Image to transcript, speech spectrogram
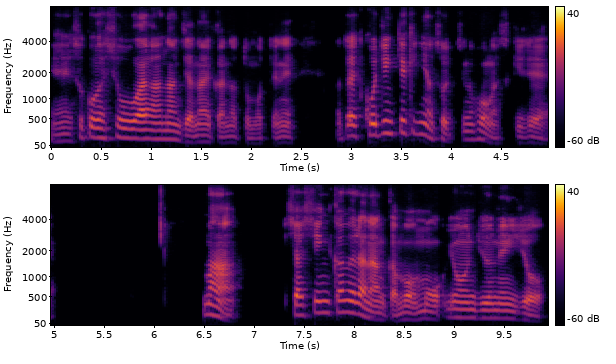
えー、そこが昭和なんじゃないかなと思ってね、私個人的にはそっちの方が好きで、まあ、写真カメラなんかももう40年以上、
